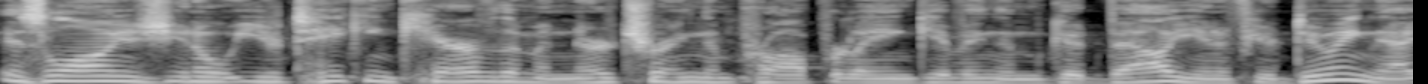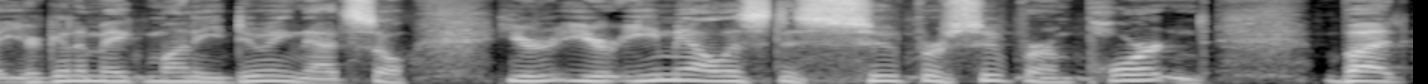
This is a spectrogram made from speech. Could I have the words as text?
as long as you know you're taking care of them and nurturing them properly and giving them good value. And if you're doing that you're going to make money doing that. So your your email list is super super important. But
